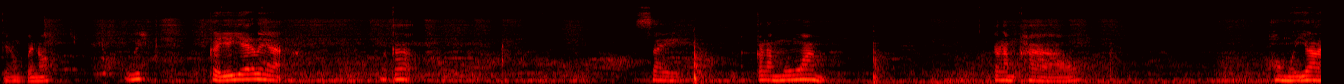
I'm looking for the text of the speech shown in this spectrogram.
ไก่ลงไปเนาะ อุ้ยไก่เยอะแยะเลยอะแล้วก็ ใส่กระหลำม่วง กระหลำขาวหอมหัวใหญ่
